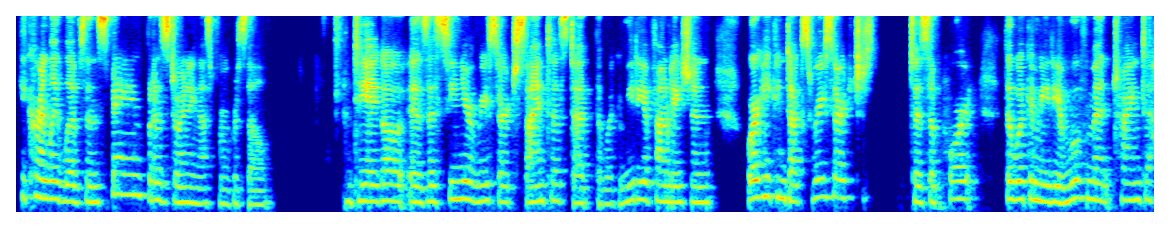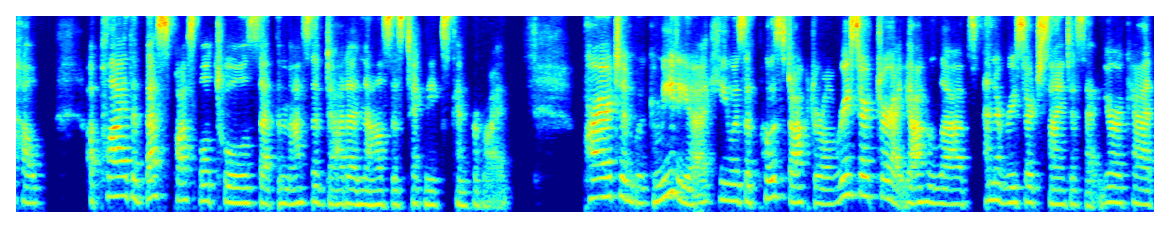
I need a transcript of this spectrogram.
He currently lives in Spain, but is joining us from Brazil. Diego is a senior research scientist at the Wikimedia Foundation, where he conducts research to support the Wikimedia movement, trying to help apply the best possible tools that the massive data analysis techniques can provide. Prior to Wikimedia, he was a postdoctoral researcher at Yahoo Labs and a research scientist at Eurecat,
